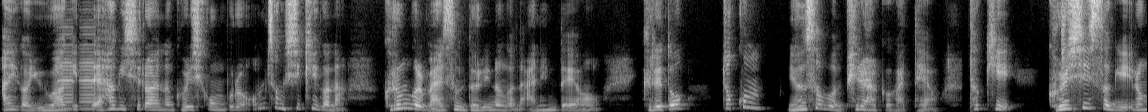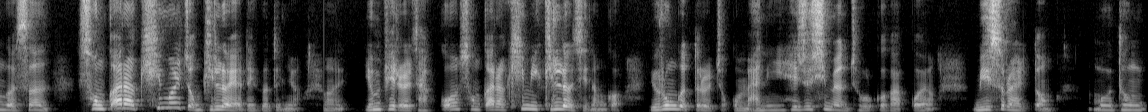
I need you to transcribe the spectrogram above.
아이가 유아기 때 하기 싫어하는 글씨 공부를 엄청 시키거나 그런 걸 말씀드리는 건 아닌데요. 그래도 조금 연습은 필요할 것 같아요. 특히 글씨 쓰기 이런 것은 손가락 힘을 좀 길러야 되거든요. 어, 연필을 잡고 손가락 힘이 길러지는 거 이런 것들을 조금 많이 해주시면 좋을 것 같고요. 미술 활동, 뭐 등,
